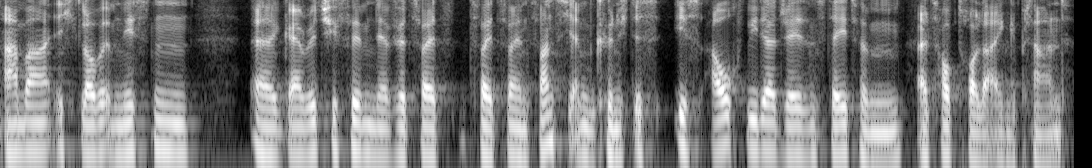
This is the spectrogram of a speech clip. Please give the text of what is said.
Aber ich glaube, im nächsten äh, Guy Ritchie-Film, der für 2022 angekündigt ist, ist auch wieder Jason Statham als Hauptrolle eingeplant.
